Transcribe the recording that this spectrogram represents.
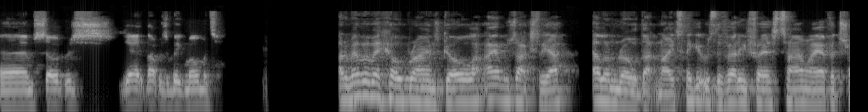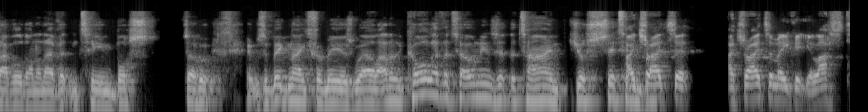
Um, so it was, yeah, that was a big moment. I remember Mick O'Brien's goal. I was actually at Elland Road that night. I think it was the very first time I ever travelled on an Everton team bus. So it was a big night for me as well. I don't recall Evertonians at the time just sitting. I tried back. to, I tried to make it your last,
